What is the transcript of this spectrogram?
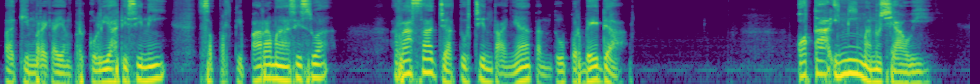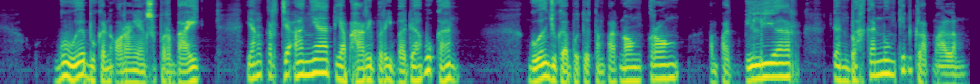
bagi mereka yang berkuliah di sini, seperti para mahasiswa, rasa jatuh cintanya tentu berbeda. Kota ini manusiawi. Gue bukan orang yang super baik, yang kerjaannya tiap hari beribadah, bukan. Gue juga butuh tempat nongkrong, tempat biliar, dan bahkan mungkin klub malam.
